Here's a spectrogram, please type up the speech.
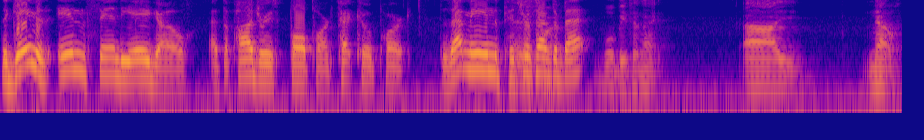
the game is in San Diego at the Padres ballpark, Petco Park. Does that mean the pitchers that's have to bat? Will be tonight. Uh, no,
